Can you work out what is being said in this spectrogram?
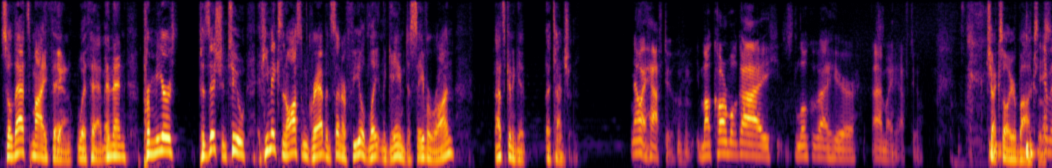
So that's my thing yeah. with him. And then premier position too. If he makes an awesome grab in center field late in the game to save a run, that's going to get attention. Now I have to. Mm-hmm. Mount Carmel guy, he's local guy here. I might have to. Checks all your boxes.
